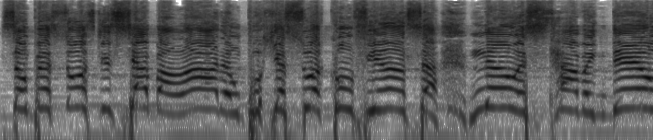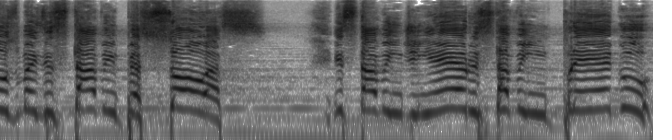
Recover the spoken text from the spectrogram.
São pessoas que se abalaram porque a sua confiança não estava em Deus, mas estava em pessoas, estava em dinheiro, estava em emprego.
